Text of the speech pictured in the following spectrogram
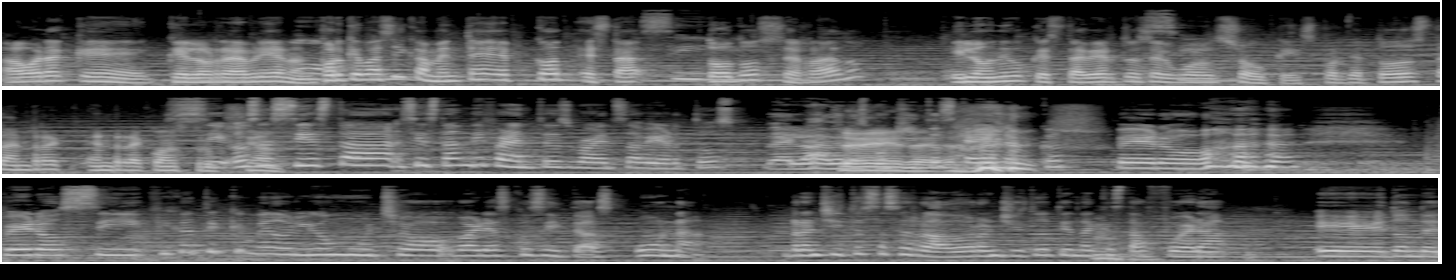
ahora que, que lo reabrieron, Oh. porque básicamente Epcot está Sí. todo cerrado y lo único que está abierto es el Sí. World Showcase, porque todo está en, re- en Sí, reconstrucción. o sea, sí, está, sí están diferentes rides abiertos, de, los Sí, poquitos sí. que hay en Epcot, pero, pero sí, fíjate que me dolió mucho varias cositas. Una, Ranchito está cerrado, Ranchito la tienda que está afuera, eh, donde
